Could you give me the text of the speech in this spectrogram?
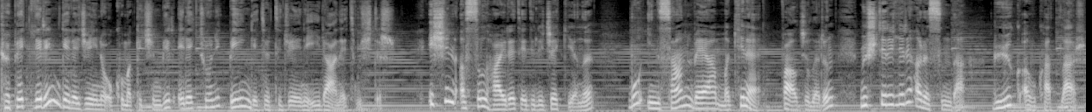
köpeklerin geleceğini okumak için bir elektronik beyin getirteceğini ilan etmiştir. İşin asıl hayret edilecek yanı bu insan veya makine falcıların müşterileri arasında büyük avukatlar,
